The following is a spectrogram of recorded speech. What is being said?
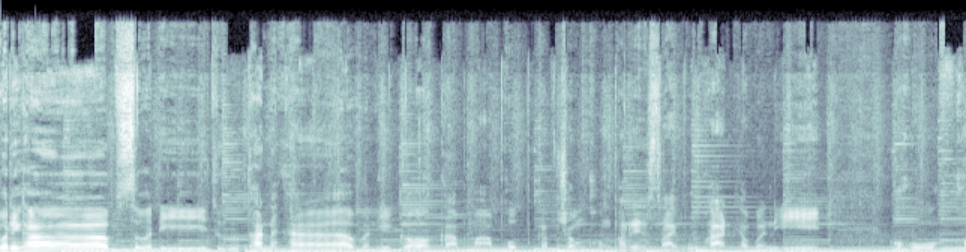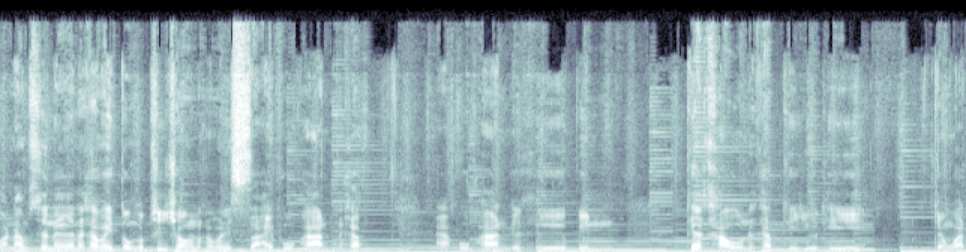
วัสดีครับ สวัสดีทุกทุกท่านนะครับ วันนี้ก็กลับมาพบกับช่องของพระเรนสายภูพานครับวันนี้โอ้โหขอนำเสนอนะครับให้ตรงกับชื่อช่องนะครับวันนี้สายภูพานนะครับภูพานก็คือเป็นเทือกเขานะครับที่อยู่ที่จังหวัด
